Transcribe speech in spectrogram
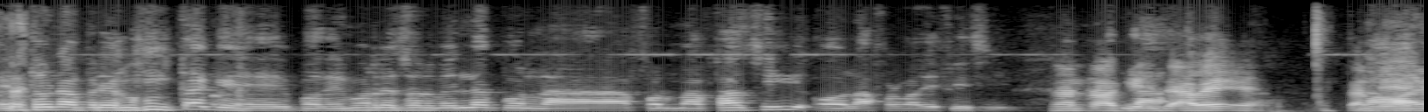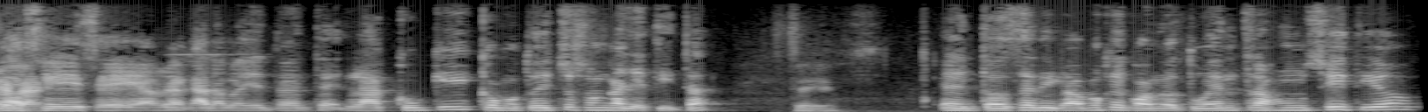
es una pregunta que podemos resolverla por la forma fácil o la forma difícil. No, no, aquí, a ver. También no, no, sí, sí, claro, evidentemente. Las cookies, como tú has dicho, son galletitas. Sí. Entonces, digamos que cuando tú entras a un sitio,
